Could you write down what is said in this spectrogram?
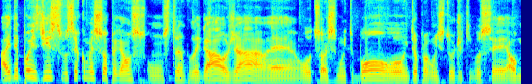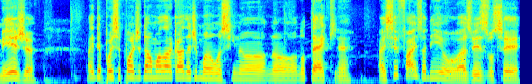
Aí depois disso você começou a pegar uns, uns trampos legal já, é, um outsource muito bom, ou entrou para algum estúdio que você almeja. Aí depois você pode dar uma largada de mão assim no, no, no tech, né? Aí você faz ali, ou, às vezes você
